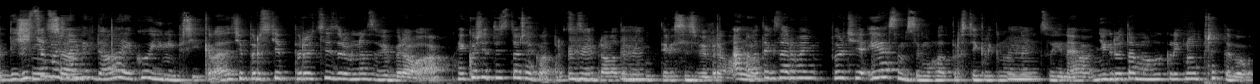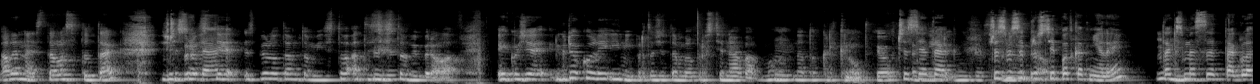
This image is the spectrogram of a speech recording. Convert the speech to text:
když Víš, něco... Co, možná bych dala jako jiný příklad, že prostě proč jsi zrovna vybrala, jakože ty jsi to řekla, proč jsi mm-hmm. vybrala ten mm-hmm. který jsi vybrala. Ano. Ale tak zároveň, proč je, i já jsem si mohla prostě kliknout mm-hmm. na něco jiného. Někdo tam mohl kliknout před tebou, ale ne, stalo se to tak, že Přesně prostě tak. zbylo tam to místo a ty mm-hmm. jsi to vybrala. Jakože kdokoliv jiný, protože tam byl prostě nával, mohl mm. na to kliknout. Jo? Přesně tak. tak. Že jsme se prostě potkat měli, mm-hmm. tak jsme se takhle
